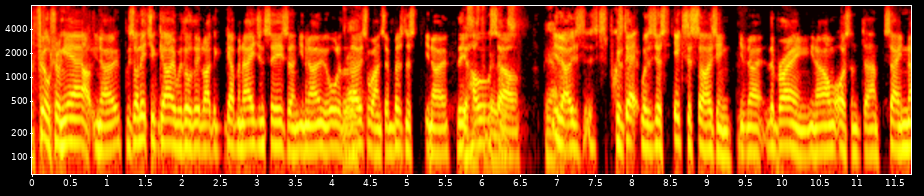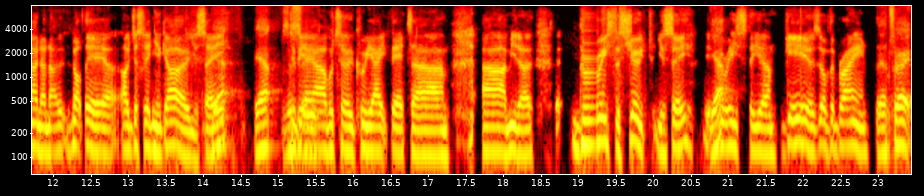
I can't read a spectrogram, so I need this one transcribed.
filtering out, you know, because I let you go with all the like the government agencies and you know all of Right. those ones and business, you know, the wholesale. Yeah. You know, because that was just exercising, you know, the brain. You know, I wasn't um, saying no, no, no, not there. I was just letting you go. You see, Yeah. Yeah. to be able to create that, um, um, you know, grease the chute. You see, Yeah. grease the um, gears of the brain. That's right.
